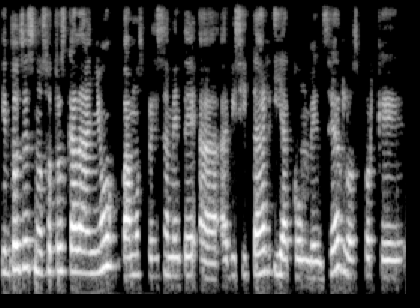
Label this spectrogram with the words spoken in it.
Y entonces nosotros cada año vamos precisamente a, visitar y a convencerlos, porque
